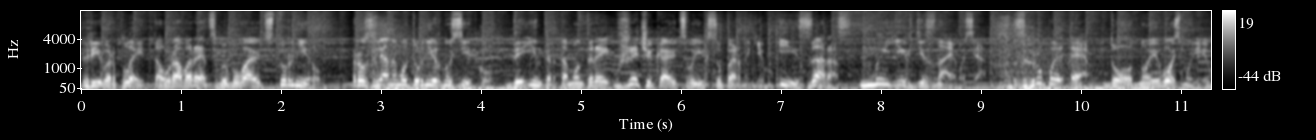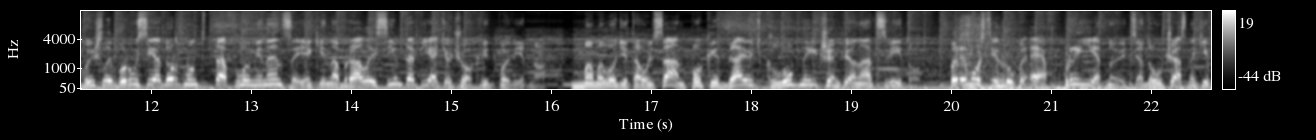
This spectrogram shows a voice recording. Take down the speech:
Рівер Плейт та Урава Рец вибувають з турніру. Розглянемо турнірну сітку, де Інтер та Монтерей вже чекають своїх суперників. І зараз ми їх дізнаємося. З групи F до 1-8 вийшли Борусія Дортмунд та Флуміненсе, які набрали 7 та 5 очок відповідно. Мамелоді та Ульсан покидають клубний чемпіонат світу. Переможці групи F приєднуються до учасників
